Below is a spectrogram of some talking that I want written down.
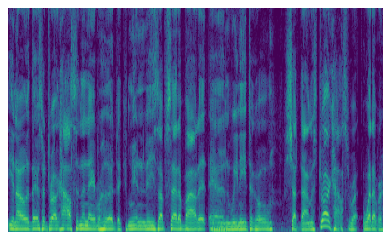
you know there's a drug house in the neighborhood the community's upset about it and mm-hmm. we need to go shut down this drug house, whatever.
